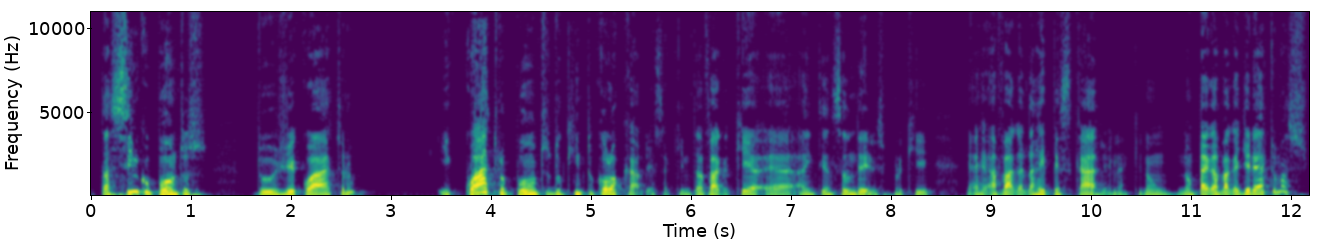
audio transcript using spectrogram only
Está 5 pontos do G4 e 4 pontos do quinto colocado. Essa quinta vaga que é, é a intenção deles, porque é a vaga da repescagem, né? Que não, não pega a vaga direto, mas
